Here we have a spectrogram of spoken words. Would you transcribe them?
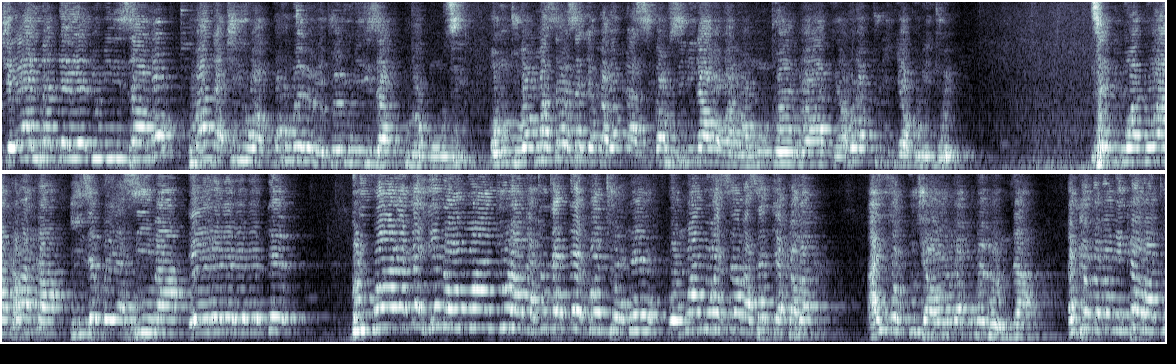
kyeyalibadde yenyumirizaamu kubanga kiri waggulu bwebyo byetwenyumirizaamu kuno ku nsi. Omuntu bamuwasa abasajja kabaka asiba busiminaawa wano omuntu obwami abula tulinnya ku mitwe. Nze ndi mwami wa kabaka nze gwe yasiima erereredde buli walaga ye n'omwanjula nga totaddeko nti omwami wa ssaabasajja kabaka ayinza okukukyawonga kumwe bonna. Ekyoga bameka abantu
